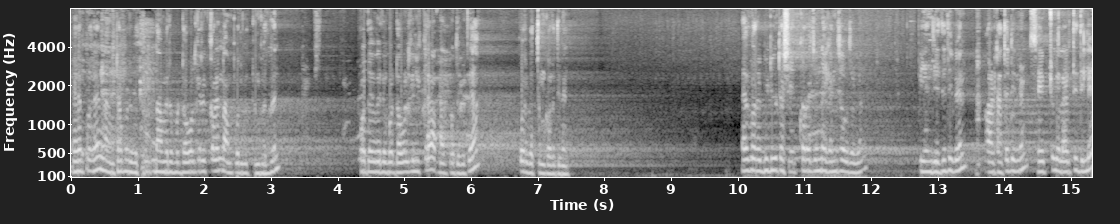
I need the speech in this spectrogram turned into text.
এরপরে নামটা পরিবর্তন, নামের উপর ডবল ক্লিক করে নাম পরিবর্তন করবেন। পদবীর উপর ডবল ক্লিক করে আপনার পদবিটা পরিবর্তন করে দেবেন। এরপরে ভিডিওটা সেভ করার জন্য এখানে চলে যাবেন। পিএনজিতে দিবেন আল্টাতে দিবেন সেভ টু গ্যালারিতে দিলে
